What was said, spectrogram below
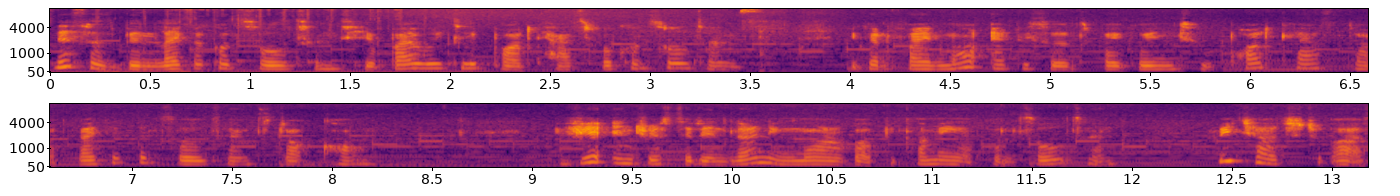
This has been Like a Consultant, your bi weekly podcast for consultants. You can find more episodes by going to podcast.likeaconsultant.com. If you're interested in learning more about becoming a consultant, reach out to us.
